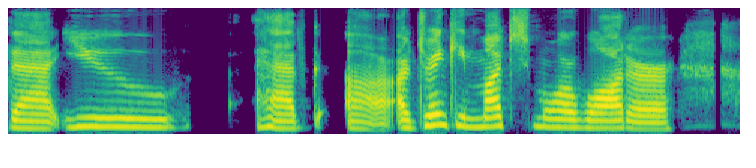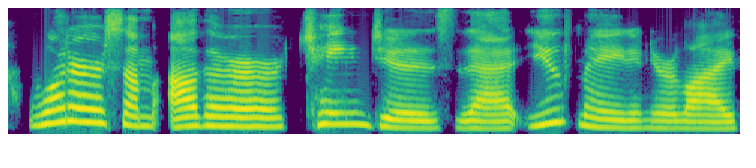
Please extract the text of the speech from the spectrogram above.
that you have uh, are drinking much more water what are some other changes that you've made in your life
